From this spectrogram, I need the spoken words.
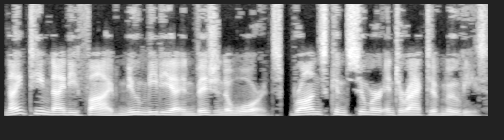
1995 New Media Envision Awards, Bronze Consumer Interactive Movies.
